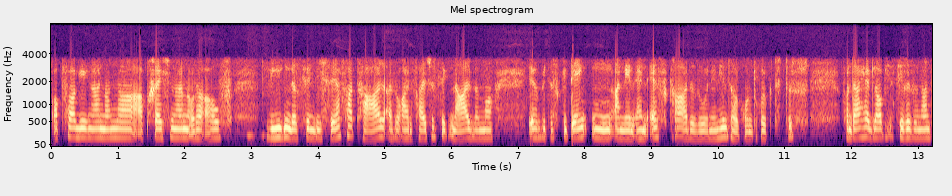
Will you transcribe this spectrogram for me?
Opfer gegeneinander abrechnen oder aufwiegen. Das finde ich sehr fatal. Also ein falsches Signal, wenn man irgendwie das Gedenken an den NS gerade so in den Hintergrund rückt. Das von daher glaube ich, ist die Resonanz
